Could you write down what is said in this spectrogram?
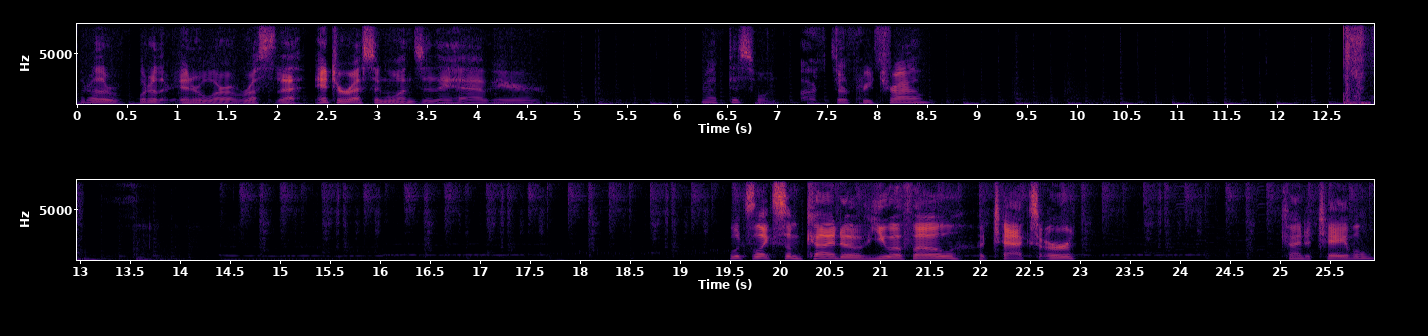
What other what other interest, uh, interesting ones do they have here? What about this one? Is there a free trial? Looks like some kind of UFO attacks Earth. Kind of table.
